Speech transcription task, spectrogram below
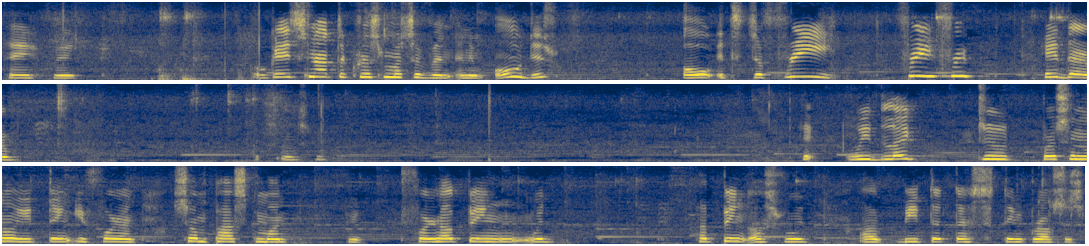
Hey, wait. Okay, it's not the Christmas event anymore. Oh, this. Oh, it's the free. Free, free. Hey there. Hey, we'd like to personally thank you for some past month for helping with helping us with uh, beta testing process.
